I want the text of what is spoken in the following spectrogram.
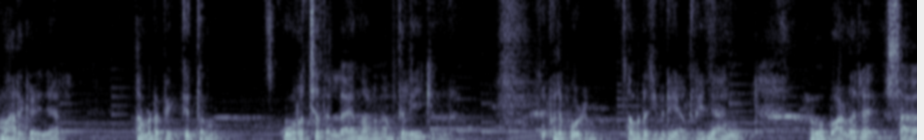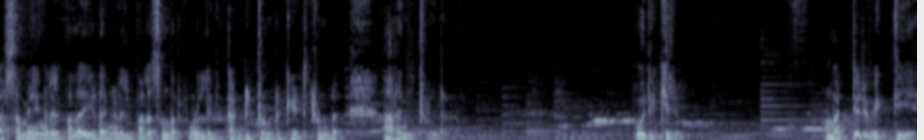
മാറിക്കഴിഞ്ഞാൽ നമ്മുടെ വ്യക്തിത്വം ഉറച്ചതല്ല എന്നാണ് നാം തെളിയിക്കുന്നത്. പലപ്പോഴും നമ്മുടെ ജീവിതയാത്രയിൽ ഞാൻ വളരെ സമയങ്ങളിൽ പല ഇടങ്ങളിൽ പല സന്ദർഭങ്ങളിൽ ഇത് കണ്ടിട്ടുണ്ട് കേട്ടിട്ടുണ്ട് അറിഞ്ഞിട്ടുണ്ട്. ഒരിക്കലും മറ്റൊരു വ്യക്തിയെ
